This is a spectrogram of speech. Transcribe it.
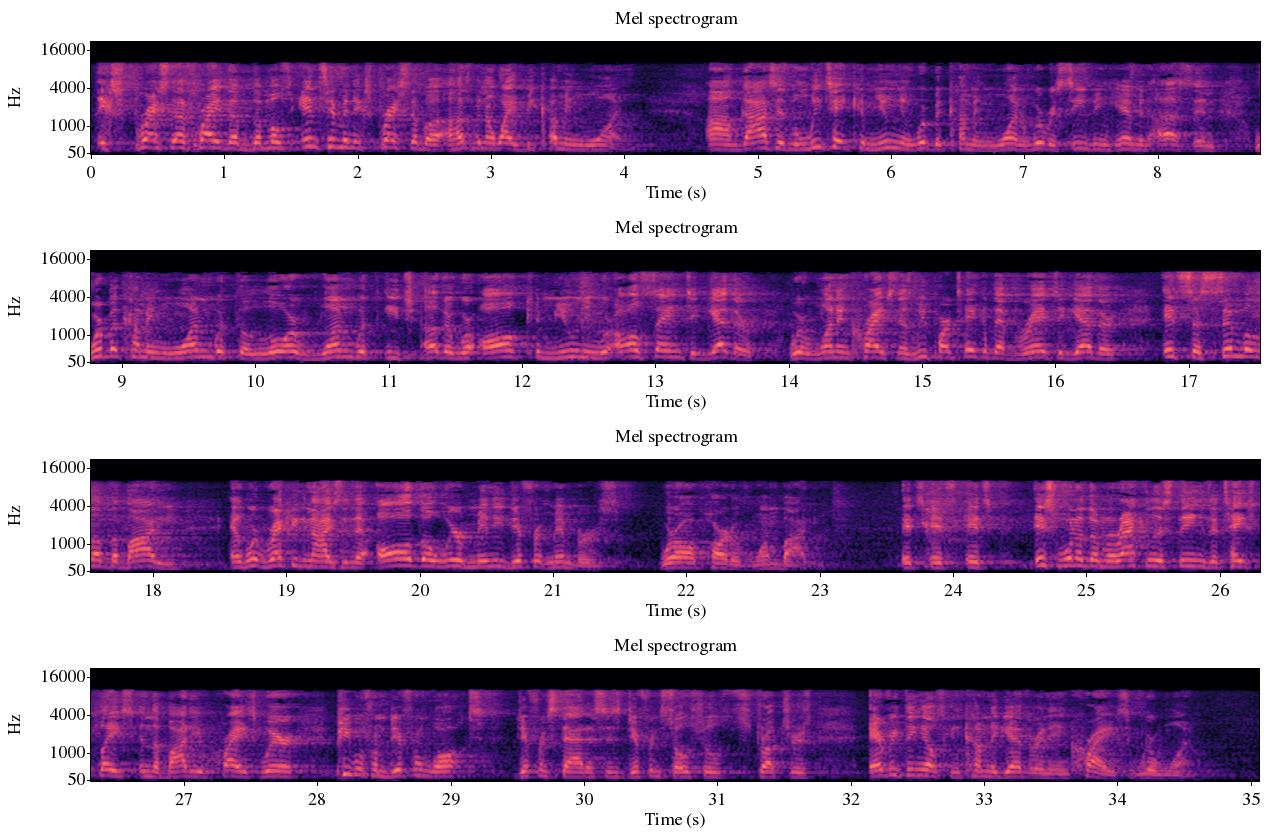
express, that's probably the, the most intimate expression of a, husband and wife becoming one. Um, God says when we take communion, we're becoming one. We're receiving Him and us, and we're becoming one with the Lord, one with each other. We're all communing. We're all saying together, we're one in Christ. And as we partake of that bread together, it's a symbol of the body. And we're recognizing that although we're many different members, we're all part of one body. It's, it's, it's, it's one of the miraculous things that takes place in the body of Christ where people from different walks, different statuses, different social structures, everything else can come together, and in Christ, we're one.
